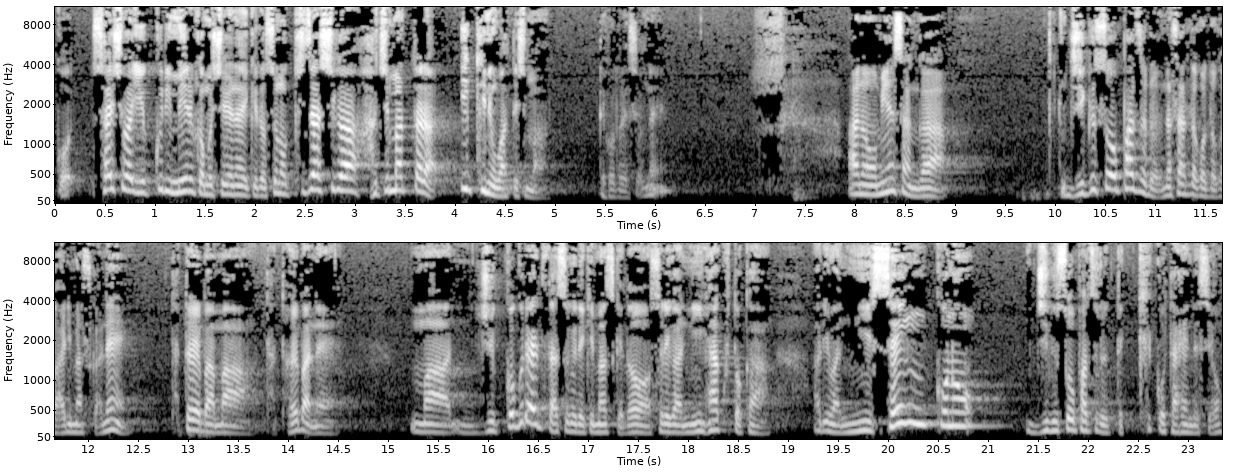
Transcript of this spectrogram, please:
こう最初はゆっくり見えるかもしれないけど、その兆しが始まったら一気に終わってしまうってことですよね。あの、皆さんがジグソーパズルなさったことがありますかね？例えばまあ、例えばね、まあ、10個ぐらいだったらすぐできますけど、それが200とか、あるいは2000個のジグソーパズルって結構大変ですよ。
